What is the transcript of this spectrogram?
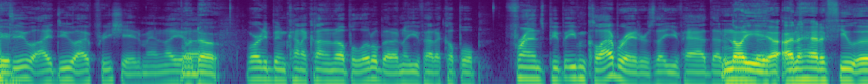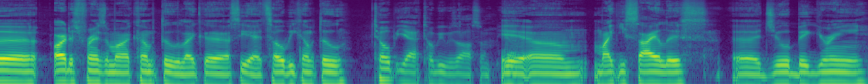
here. I do, I do, I appreciate it, man. I, No uh, doubt. I've already been kind of cutting up a little bit. I know you've had a couple friends, people, even collaborators that you've had that. No, yeah, that- I, I had a few uh, artist friends of mine come through. Like, uh, I see had Toby come through. Toby, yeah, Toby was awesome. Yeah, um, Mikey Silas, uh, Jewel Big Green.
